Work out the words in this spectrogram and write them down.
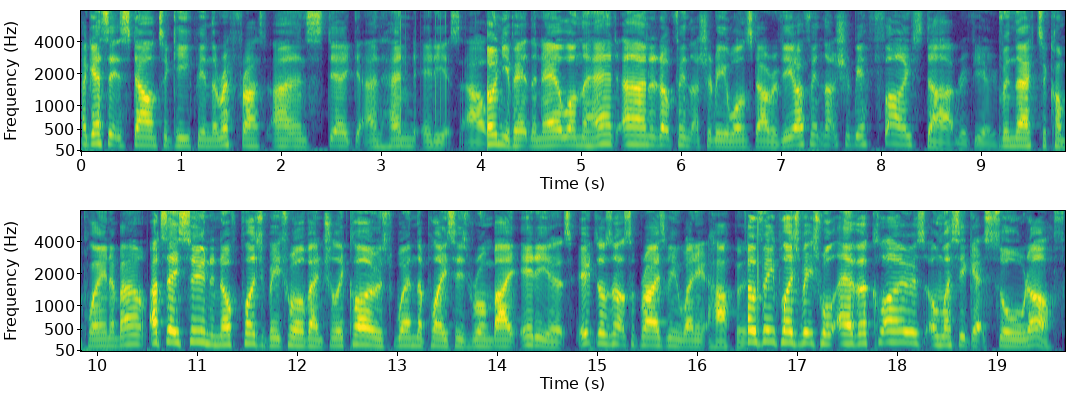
I guess it's down to keeping the riffraff and stig and hen idiots out. Done, you've hit the nail on the head, and I don't think that should be a one star review. I think that should be a five star review. Nothing there to complain about. I'd say soon enough, Pleasure Beach will eventually close when the place is run by idiots. It does not surprise me when it happens. I don't think Pleasure Beach will ever close unless it gets sold off.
